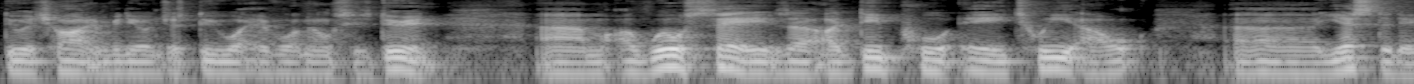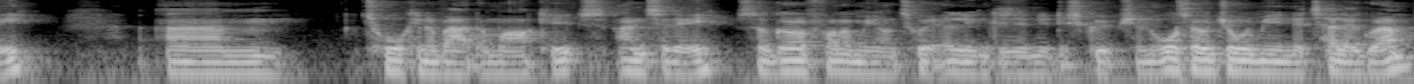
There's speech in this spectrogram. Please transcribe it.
do a charting video and just do what everyone else is doing. Um, I will say that I did put a tweet out uh, yesterday um, talking about the markets and today. So go and follow me on Twitter, link is in the description. Also join me in the Telegram,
